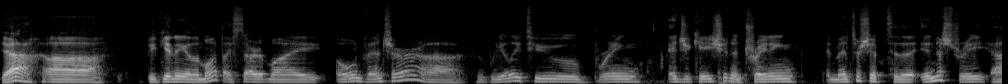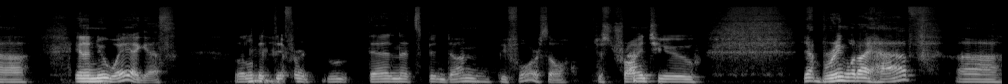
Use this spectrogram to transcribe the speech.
Yeah. Uh, beginning of the month, I started my own venture, uh, really to bring education and training and mentorship to the industry uh, in a new way, I guess. A little bit different than it's been done before. So just trying to, yeah, bring what I have uh,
